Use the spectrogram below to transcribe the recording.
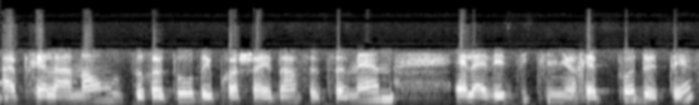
après l'annonce du retour des proches aidants cette semaine, elle avait dit qu'il n'y aurait pas de tests.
